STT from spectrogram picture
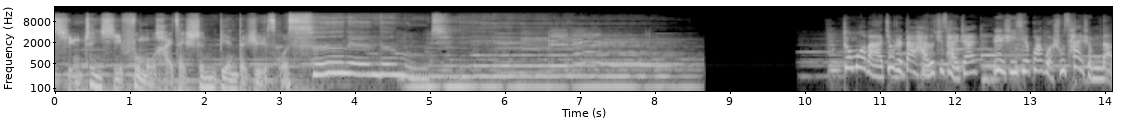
请珍惜父母还在身边的日子。我思念的母亲。周末吧，就是带孩子去采摘，认识一些瓜果蔬菜什么的。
